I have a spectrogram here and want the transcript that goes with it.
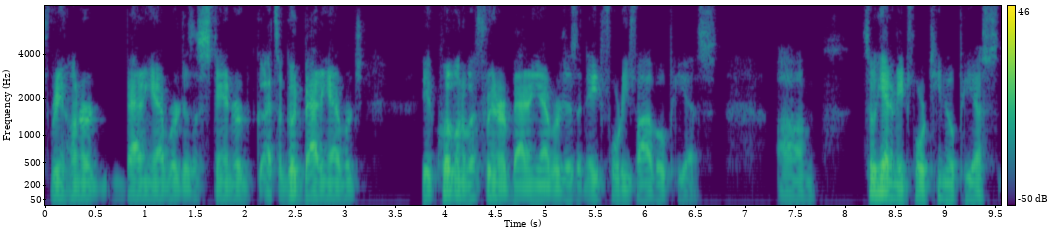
300 batting average as a standard. That's a good batting average. The equivalent of a 300 batting average is an 845 OPS. Um, so he had an 814 OPS.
